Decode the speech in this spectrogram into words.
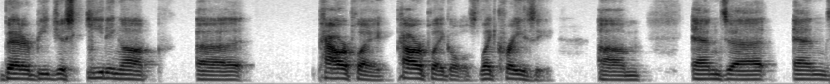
better be just eating up uh, power play, power play goals like crazy. Um, and, uh, and,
